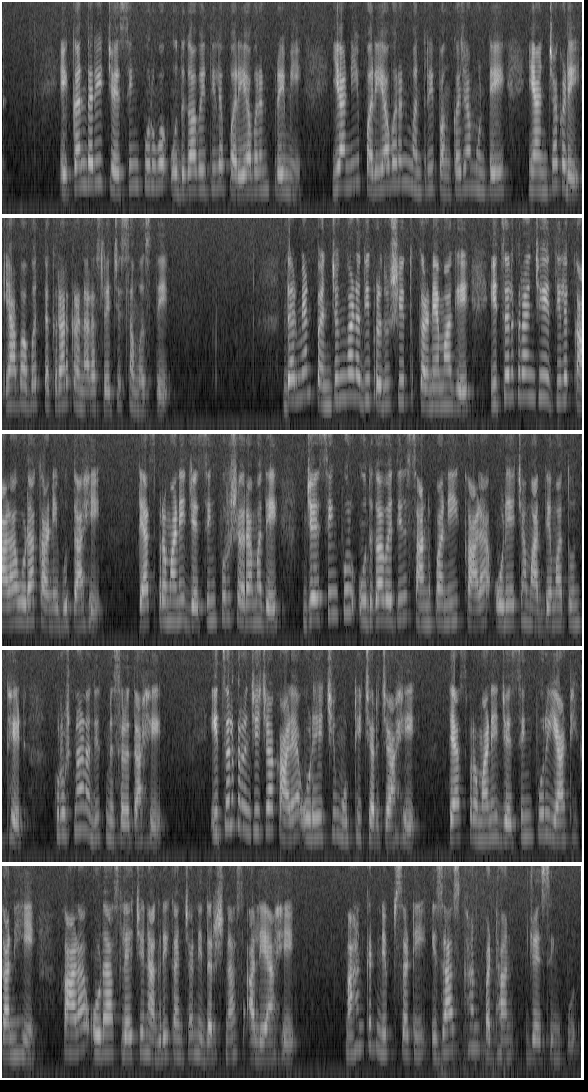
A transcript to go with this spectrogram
एकंदरीत जयसिंगपूर व उदगाव येथील पर्यावरण प्रेमी यांनी पर्यावरण मंत्री पंकजा मुंडे यांच्याकडे याबाबत तक्रार करणार असल्याचे समजते. दरम्यान पंचंगा नदी प्रदूषित करण्यामागे इचलकरंजी येथील काळा ओढा कारणीभूत आहे. त्याचप्रमाणे जयसिंगपूर शहरामध्ये जयसिंगपूर उदगाव येथील सांडपाणी काळ्या ओढ्याच्या माध्यमातून थेट कृष्णा नदीत मिसळत आहे. इचलकरंजीच्या काळ्या ओढ्याची मोठी चर्चा आहे. त्याचप्रमाणे जयसिंगपूर या ठिकाणीही काळा ओढा असल्याचे नागरिकांच्या निदर्शनास आले आहे. महानकर निप्ससाठी इजाज खान पठाण जयसिंगपूर.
